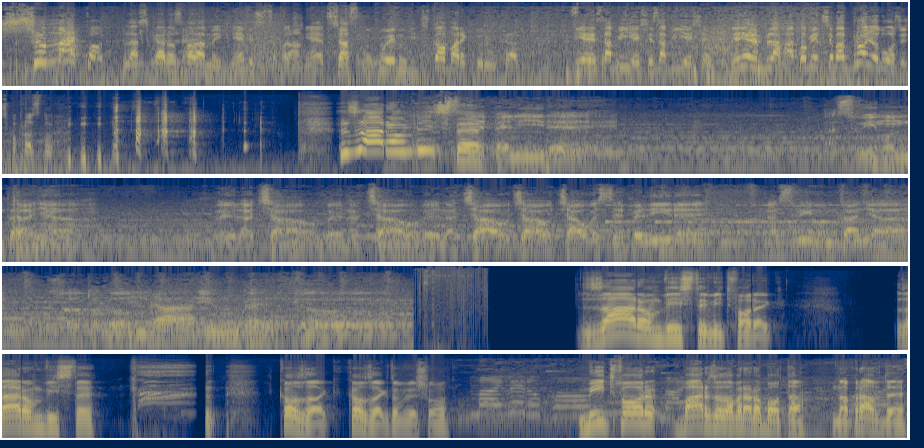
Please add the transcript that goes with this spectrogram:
Szmato! Blaska, rozwalamy ich, nie? Wiesz o co chodzi, nie? Czas upłynnić towar, który ukradliśmy. Nie, zabije się, zabije się. Ja nie wiem, blacha, tobie trzeba broń odłożyć po prostu. Zarąbiste! seppellire la sua montagna. Oh, Bella ciao, bella ciao, bella ciao, ciao, ciao e seppellire la sua montagna sotto l'ombra di un bel fiore. Zarąbisty mi tworek. Zarąbiste. Kozak, kozak to wyszło. Mitwor, bardzo dobra robota. Naprawdę.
